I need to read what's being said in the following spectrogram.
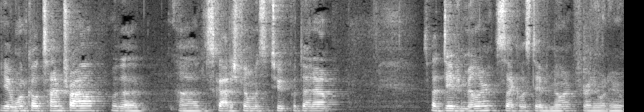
Yeah, one called Time Trial with a uh, the Scottish Film Institute put that out. It's David Millar, the cyclist David Millar. For anyone who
